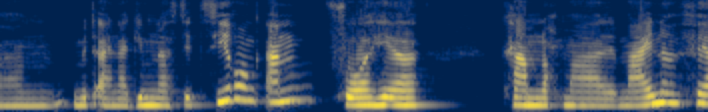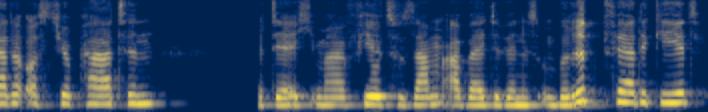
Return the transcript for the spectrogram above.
ähm, mit einer Gymnastizierung an. Vorher kam nochmal meine Pferdeosteopathin, mit der ich immer viel zusammenarbeite, wenn es um Berittpferde geht.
